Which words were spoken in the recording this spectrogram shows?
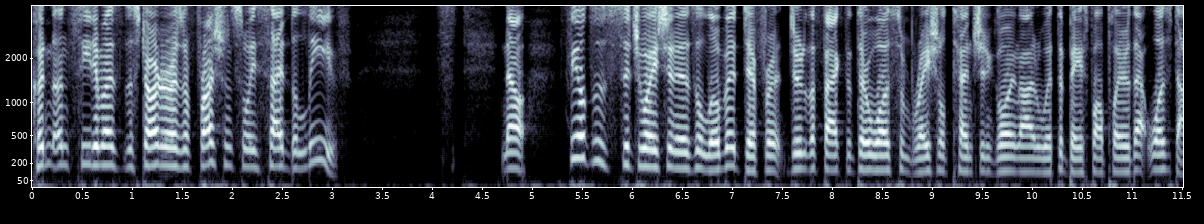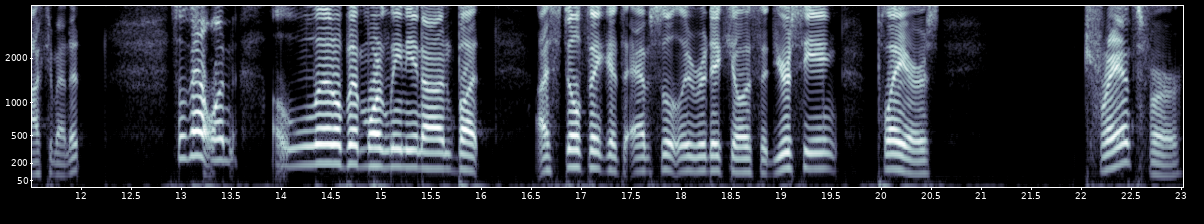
Couldn't unseat him as the starter as a freshman, so he decided to leave. Now, Fields' situation is a little bit different due to the fact that there was some racial tension going on with the baseball player that was documented. So that one a little bit more lenient on, but I still think it's absolutely ridiculous that you're seeing players transfer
